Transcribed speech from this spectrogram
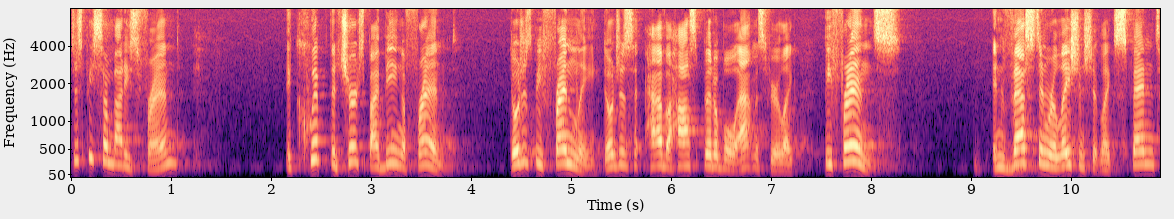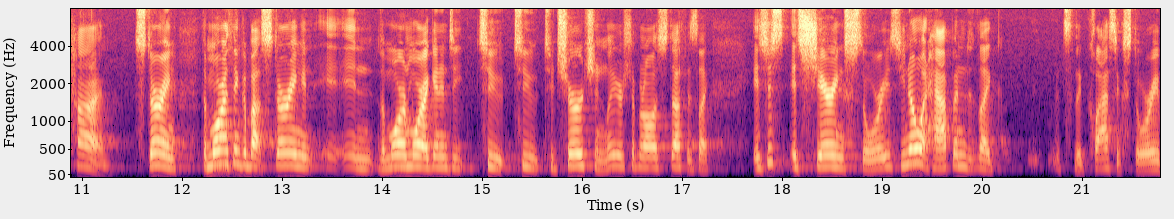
Just be somebody's friend. Equip the church by being a friend. Don't just be friendly. Don't just have a hospitable atmosphere. Like, be friends. Invest in relationship. Like, spend time stirring. The more I think about stirring, in, in the more and more I get into to, to, to church and leadership and all this stuff, is like, it's just, it's sharing stories. You know what happened? Like, it's the classic story,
